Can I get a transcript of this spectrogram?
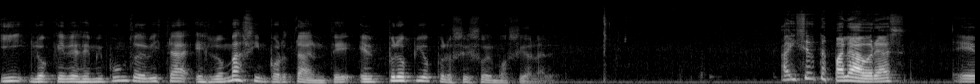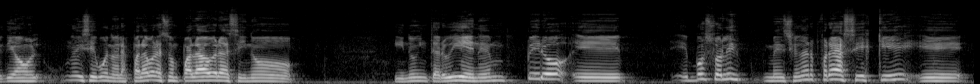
y lo que desde mi punto de vista es lo más importante, el propio proceso emocional. Hay ciertas palabras, eh, digamos, uno dice, bueno, las palabras son palabras y no, y no intervienen, pero eh, eh, vos solés mencionar frases que,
